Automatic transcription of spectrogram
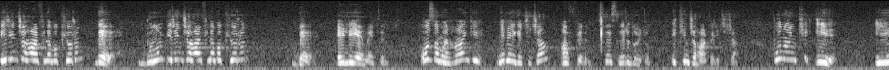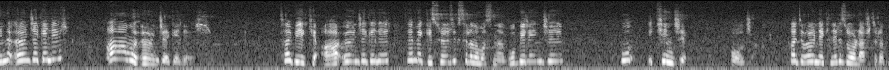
Birinci harfine bakıyorum B. Bunun birinci harfine bakıyorum B. Eleyemedim. O zaman hangi nereye geçeceğim? Aferin. Sesleri duydum. İkinci harfe geçeceğim. Bununki i. İ mi önce gelir? A mı önce gelir? Tabii ki A önce gelir. Demek ki sözlük sıralamasına bu birinci, bu ikinci olacak. Hadi örnekleri zorlaştıralım.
